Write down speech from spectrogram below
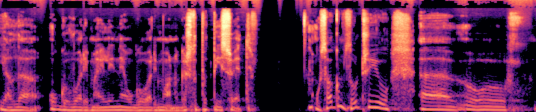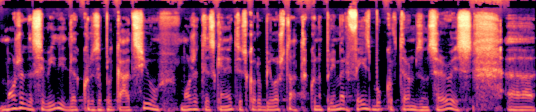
jel da, ugovorima ili neugovorima onoga što potpisujete. U svakom slučaju uh, može da se vidi da kroz aplikaciju možete skeniti skoro bilo šta. Tako, na primer, Facebook of Terms and Service uh,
